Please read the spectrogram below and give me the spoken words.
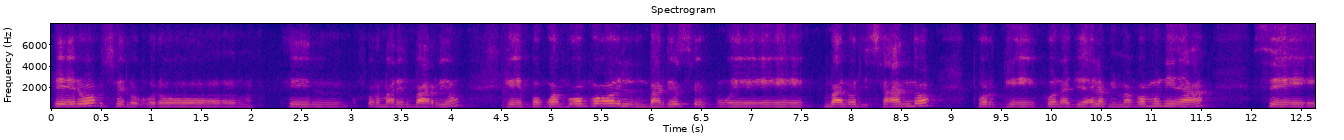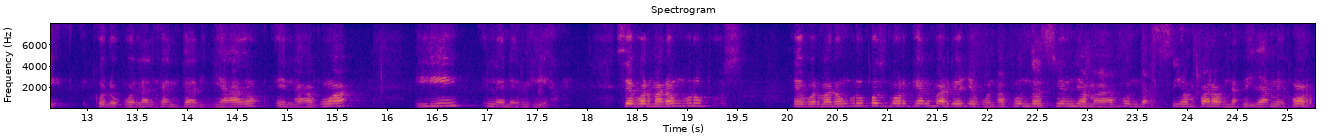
pero se logró formar el barrio, que poco a poco el barrio se fue valorizando porque con ayuda de la misma comunidad se colocó el alcantarillado, el agua y la energía. Se formaron grupos se formaron grupos porque al barrio llegó una fundación llamada Fundación para una Vida Mejor.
